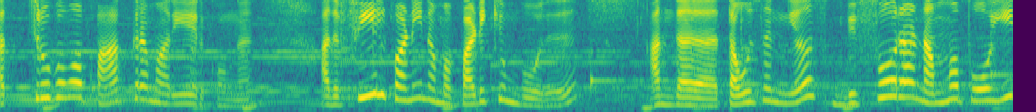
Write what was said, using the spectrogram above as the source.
தத்ரூபமாக பார்க்குற மாதிரியே இருக்குங்க. அதை ஃபீல் பண்ணி நம்ம படிக்கும்போது அந்த தௌசண்ட் இயர்ஸ் பிஃபோராக நம்ம போய்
